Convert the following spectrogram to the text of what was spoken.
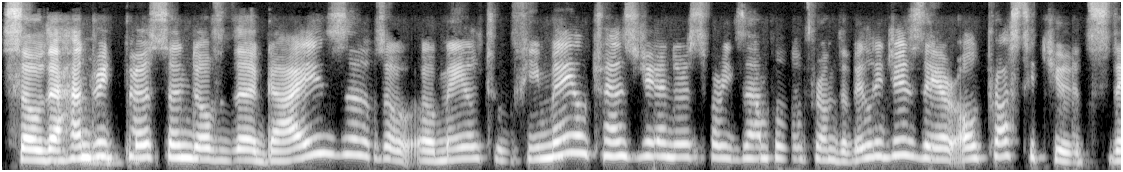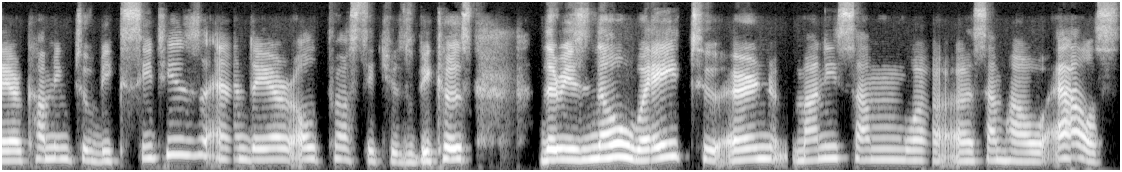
So the 100% mm. of the guys so uh, male to female transgenders for example from the villages they are all prostitutes. They are coming to big cities and they are all prostitutes because there is no way to earn money some uh, somehow else.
